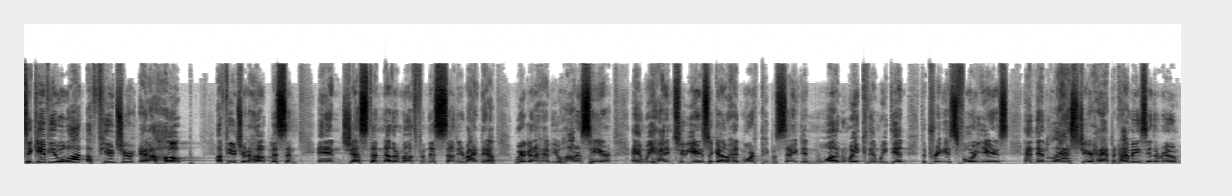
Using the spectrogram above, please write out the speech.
to give you a what? A future and a hope a future and a hope. Listen, in just another month from this Sunday, right now, we're going to have Johannes here. And we had him two years ago, had more people saved in one week than we did the previous four years. And then last year happened. How many's in the room,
